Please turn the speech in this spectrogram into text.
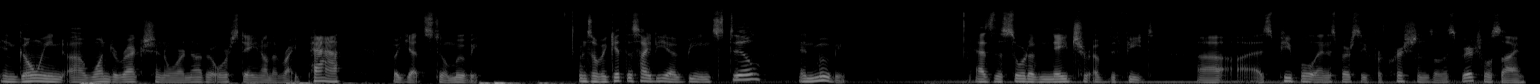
in going uh, one direction or another or staying on the right path, but yet still moving. And so we get this idea of being still and moving as the sort of nature of the feet uh, as people, and especially for Christians on the spiritual side.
